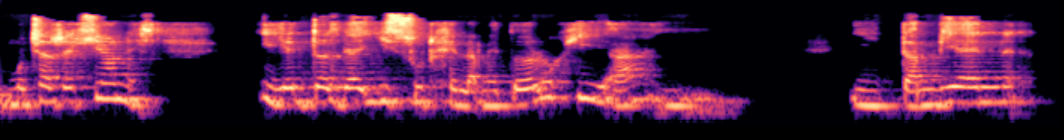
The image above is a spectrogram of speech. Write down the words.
muchas regiones. Y entonces de ahí surge la metodología y, también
